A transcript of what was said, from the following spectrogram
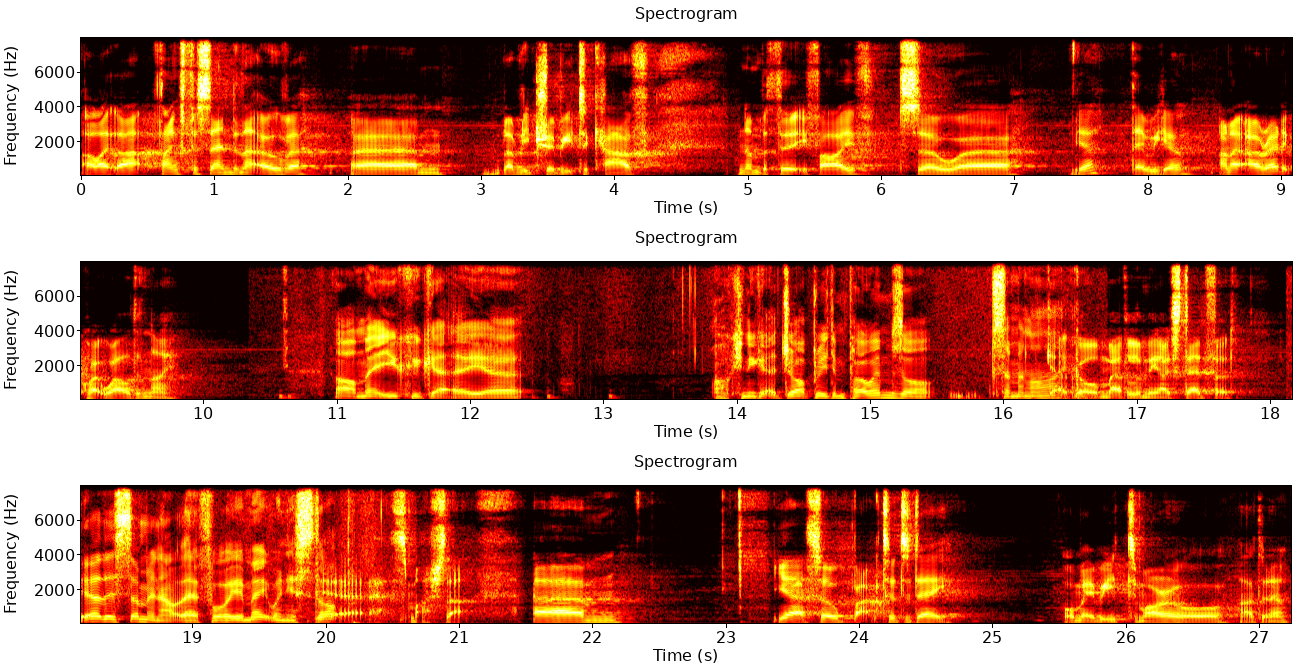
I like that. Thanks for sending that over. Um, lovely tribute to Cav, number 35. So, uh, yeah, there we go. And I, I read it quite well, didn't I? Oh, mate, you could get a. Uh, oh, can you get a job reading poems or something like Get that? a gold medal in the Eisteddfod. Yeah, there's something out there for you, mate, when you stop. Yeah, smash that. Um, yeah, so back to today. Or maybe tomorrow, or I don't know.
